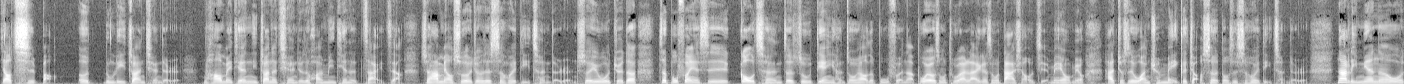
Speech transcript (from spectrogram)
要吃饱。而努力赚钱的人，然后每天你赚的钱就是还明天的债，这样，所以他描述的就是社会底层的人，所以我觉得这部分也是构成这部电影很重要的部分啊，不会有什么突然来一个什么大小姐，没有没有，他就是完全每一个角色都是社会底层的人。那里面呢，我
